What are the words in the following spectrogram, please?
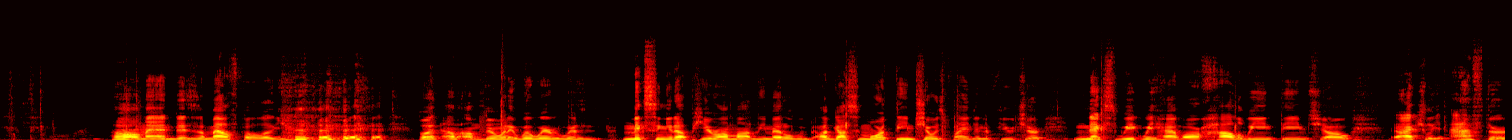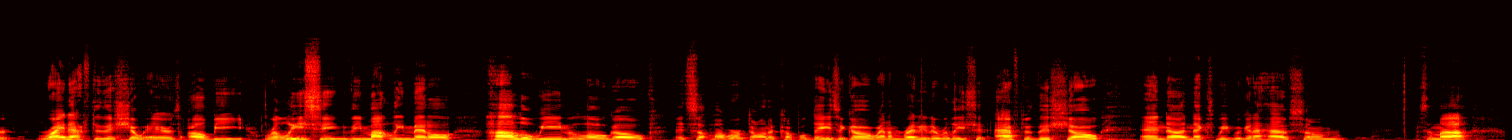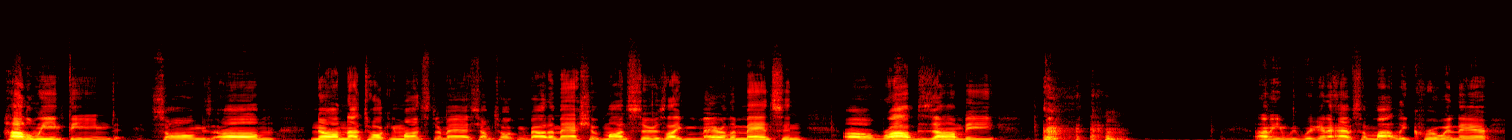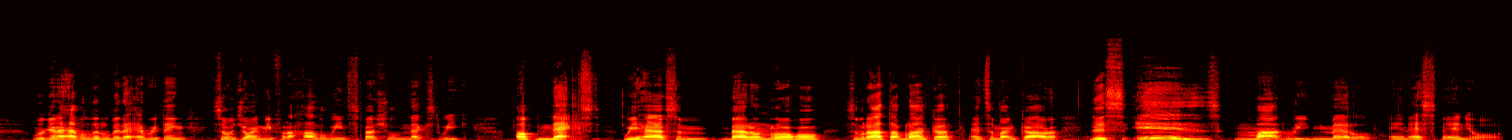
Oh man, this is a mouthful. but I'm, I'm doing it. We're, we're, we're mixing it up here on Motley Metal. We've, I've got some more theme shows planned in the future. Next week we have our Halloween theme show. Actually, after right after this show airs, I'll be releasing the Motley Metal Halloween logo. It's something I worked on a couple days ago, and I'm ready to release it after this show. And uh, next week we're gonna have some some uh, Halloween themed songs. Um, no, I'm not talking Monster Mash. I'm talking about a mash of monsters like Marilyn Manson, uh, Rob Zombie. I mean, we, we're to have some Mötley Crüe in there. We're to have a little bit of everything. So join me for the Halloween special next week. Up next, we have some Baron Rojo, some Rata Blanca, and some Ankhara. This is Motley Metal in Espanol.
